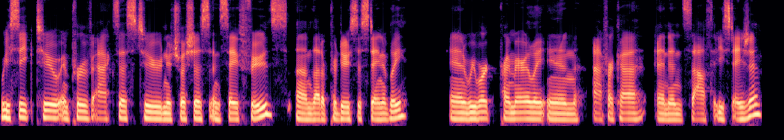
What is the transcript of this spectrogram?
We seek to improve access to nutritious and safe foods um, that are produced sustainably. And we work primarily in Africa and in Southeast Asia,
